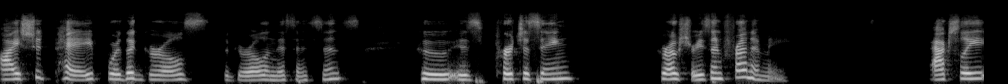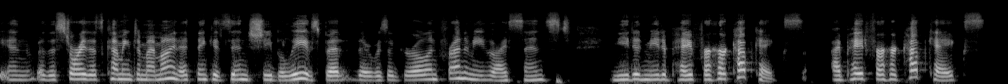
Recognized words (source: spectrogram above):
I should pay for the girls, the girl in this instance, who is purchasing groceries in front of me. Actually, in the story that's coming to my mind, I think it's in She Believes, but there was a girl in front of me who I sensed needed me to pay for her cupcakes. I paid for her cupcakes,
